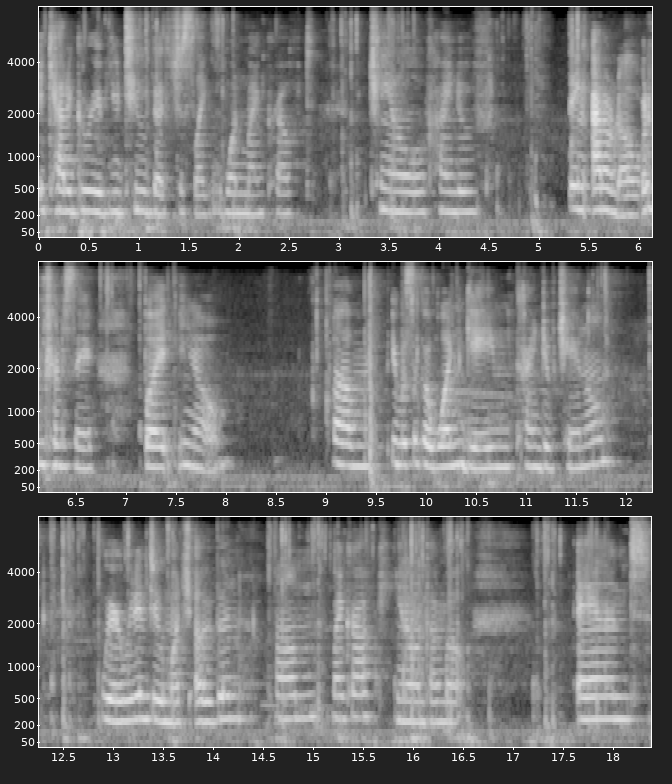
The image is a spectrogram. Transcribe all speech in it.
a category of YouTube that's just like one Minecraft channel kind of thing. I don't know what I'm trying to say, but you know, um, it was like a one game kind of channel where we didn't do much other than um, Minecraft. You know what I'm talking about? And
